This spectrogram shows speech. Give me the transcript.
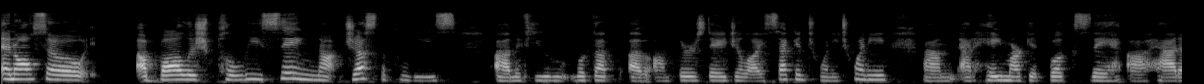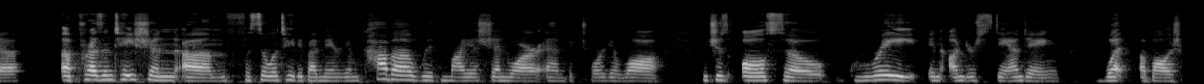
and also abolish policing, not just the police, um, if you look up uh, on Thursday, July 2nd, 2020, um, at Haymarket Books, they uh, had a, a presentation um, facilitated by Mariame Kaba with Maya Schenwar and Victoria Law, which is also great in understanding what abolish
